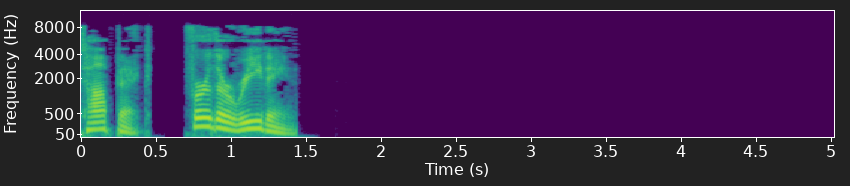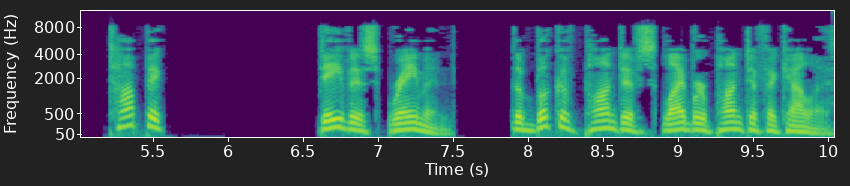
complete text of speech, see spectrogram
Topic Further reading Topic Davis, Raymond. The Book of Pontiffs Liber Pontificalis.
